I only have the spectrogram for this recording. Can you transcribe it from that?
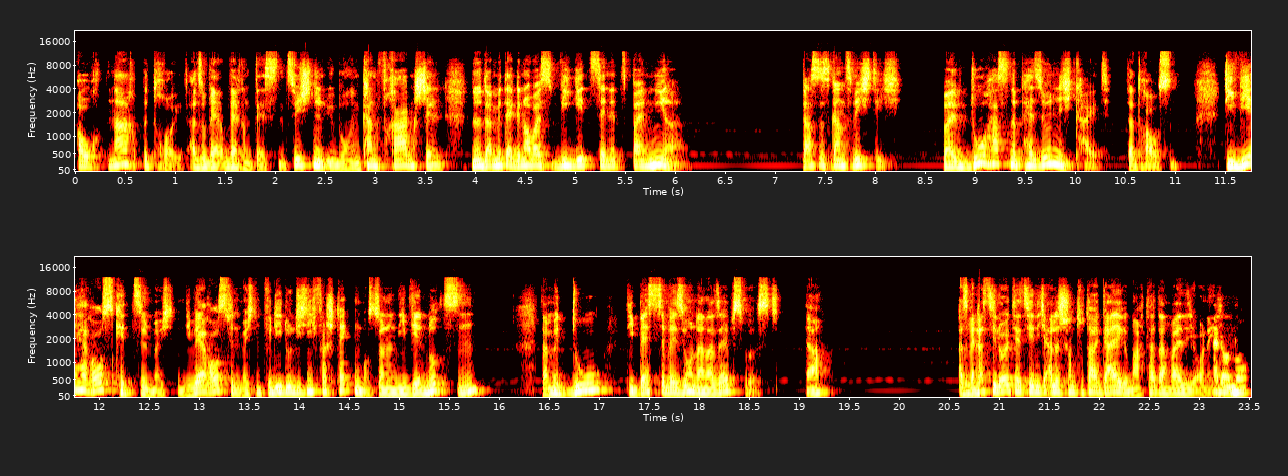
auch nachbetreut. Also währenddessen, zwischen den Übungen, kann Fragen stellen, ne, damit er genau weiß, wie geht's denn jetzt bei mir? Das ist ganz wichtig. Weil du hast eine Persönlichkeit da draußen, die wir herauskitzeln möchten, die wir herausfinden möchten, für die du dich nicht verstecken musst, sondern die wir nutzen, damit du die beste Version deiner selbst wirst. Ja? Also wenn das die Leute jetzt hier nicht alles schon total geil gemacht hat, dann weiß ich auch nicht. I don't know.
